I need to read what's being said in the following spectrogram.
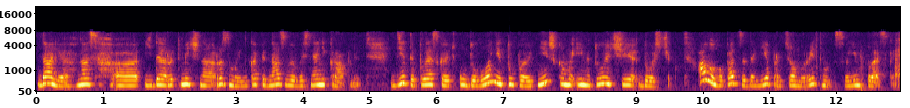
Далі в нас е, йде ритмічна розминка під назвою Весняні краплі. Діти плескають у долоні, тупають ніжками, імітуючи дощик, а логопед задає при цьому ритм своїм плесканням.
